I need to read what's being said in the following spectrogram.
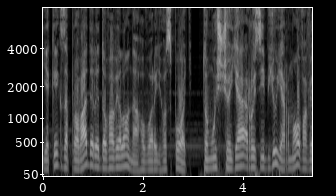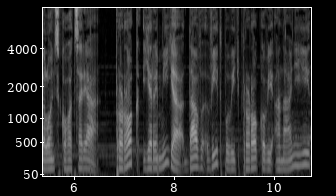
яких запровадили до Вавилона, говорить Господь, тому що я розіб'ю ярмо Вавилонського царя. Пророк Єремія дав відповідь пророкові Ананії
